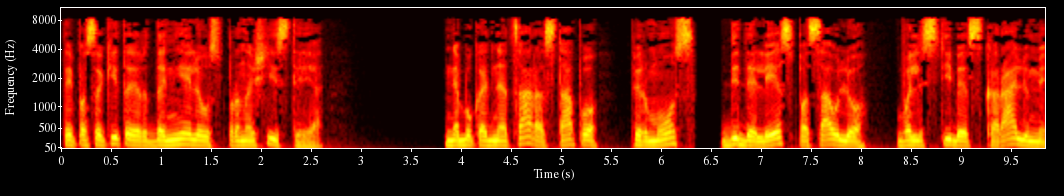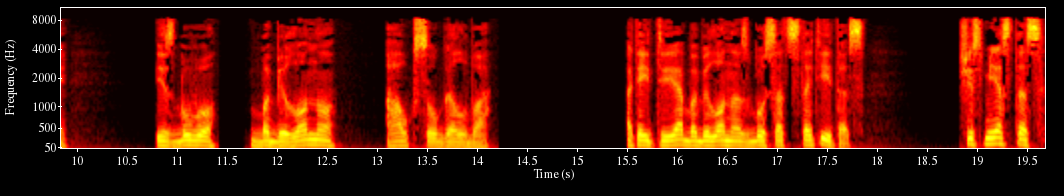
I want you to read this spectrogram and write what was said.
Tai pasakyta ir Danieliaus pranašystėje. Nebukadnecaras tapo pirmos didelės pasaulio valstybės karaliumi, jis buvo Babilono aukso galva. Ateityje Babilonas bus atstatytas. Šis miestas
